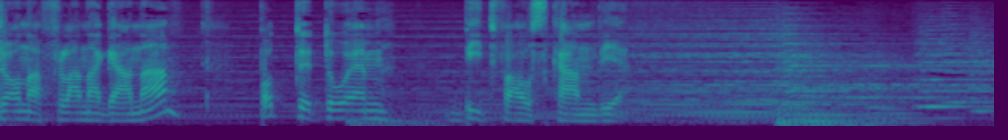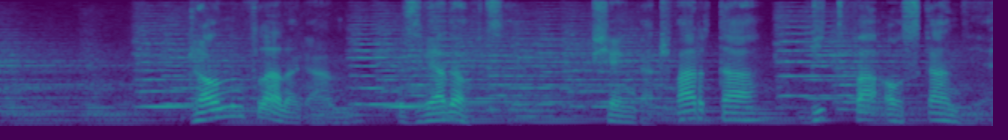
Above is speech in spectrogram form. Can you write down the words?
Johna Flanagana pod tytułem Bitwa o Skandię. John Flanagan, Zwiadowcy. Księga czwarta, Bitwa o Skandię.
